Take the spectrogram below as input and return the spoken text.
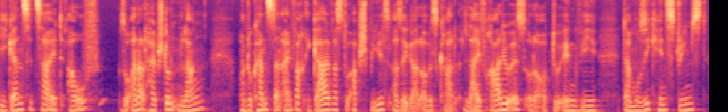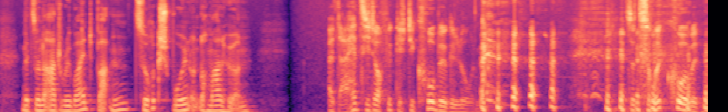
die ganze Zeit auf, so anderthalb Stunden lang. Und du kannst dann einfach, egal was du abspielst, also egal ob es gerade Live-Radio ist oder ob du irgendwie da Musik hinstreamst, mit so einer Art Rewind-Button zurückspulen und nochmal hören. Äh, Da hätte sich doch wirklich die Kurbel gelohnt. so zurückkurbeln.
